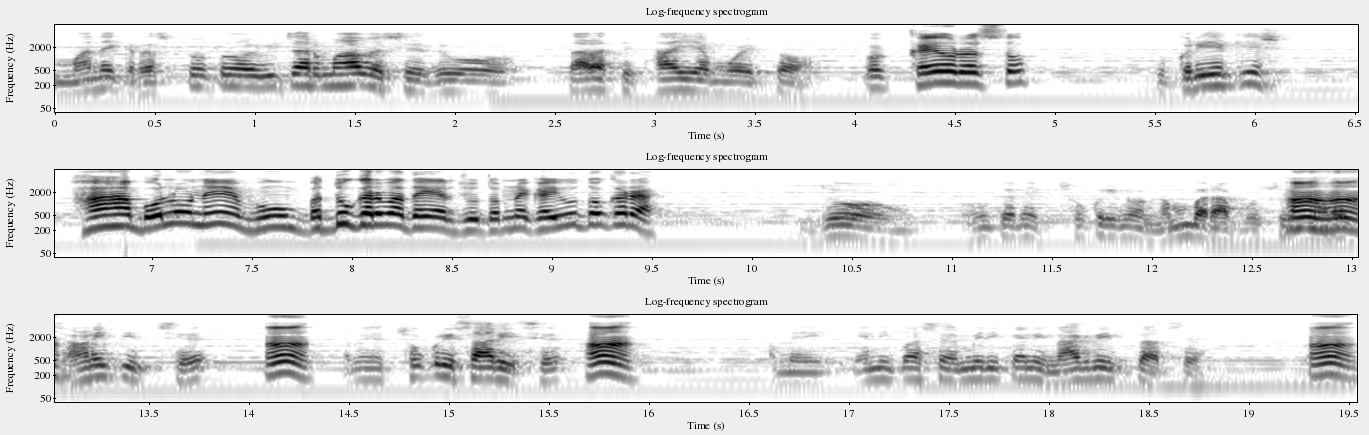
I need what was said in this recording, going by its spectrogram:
મને એક રસ્તો તો વિચારમાં આવે છે જો તારાથી થાય એમ હોય તો. કયો રસ્તો? તું કરી શકીશ હા હા બોલો ને હું બધું કરવા તૈયાર છું. તમને કહ્યું તો ખરા. જો હું તને એક છોકરીનો નંબર આપું છું. જાણીતી જ છે. હા. અને છોકરી સારી છે. હા. અને એની પાસે અમેરિકાની નાગરિકતા છે. હા.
